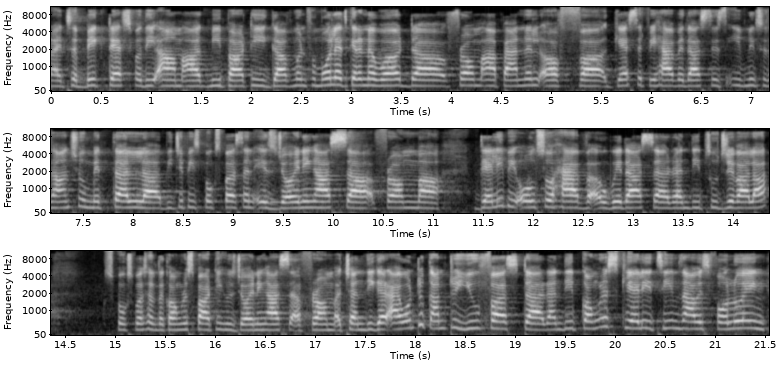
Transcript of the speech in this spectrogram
Right, it's a big test for the Aam Aadmi Party government. For more, let's get in a word uh, from our panel of uh, guests that we have with us this evening. Sudhanshu Mittal, uh, BJP spokesperson, is joining us uh, from uh, Delhi. We also have uh, with us Randeep Surjewala, spokesperson of the Congress party who's joining us uh, from Chandigarh. I want to come to you first, uh, Randeep. Congress clearly, it seems now, is following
